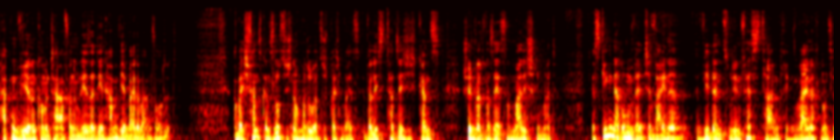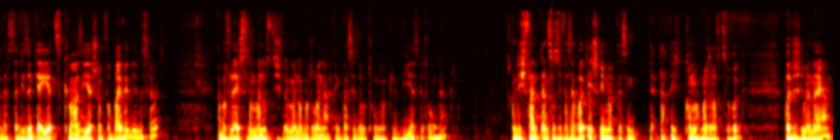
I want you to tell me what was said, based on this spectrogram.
hatten wir einen Kommentar von einem Leser, den haben wir beide beantwortet. Aber ich fand es ganz lustig, nochmal drüber zu sprechen, weil, ich es tatsächlich ganz schön fand, was er jetzt nochmal geschrieben hat. Es ging darum, welche Weine wir dann zu den Festtagen trinken. Weihnachten und Silvester, die sind ja jetzt quasi ja schon vorbei, wenn ihr das hört. Aber vielleicht ist es nochmal lustig, wenn man nochmal drüber nachdenkt, was ihr so getrunken habt und wie ihr es getrunken habt. Und ich fand ganz lustig, was er heute geschrieben hat, deswegen dachte ich, komm nochmal darauf zurück. Heute schrieb er, naja,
